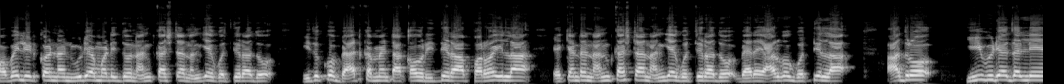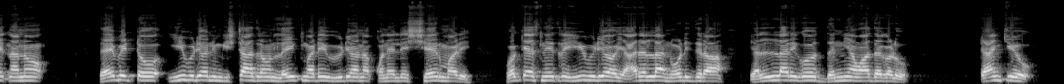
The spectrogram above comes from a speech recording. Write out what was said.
ಮೊಬೈಲ್ ಇಟ್ಕೊಂಡು ನಾನು ವಿಡಿಯೋ ಮಾಡಿದ್ದು ನನ್ನ ಕಷ್ಟ, ನನಗೆ ಗೊತ್ತಿರೋದು. ಇದಕ್ಕೂ ಬ್ಯಾಡ್ ಕಮೆಂಟ್ ಹಾಕೋರು ಇದ್ದೀರಾ? ಪರವಾಗಿಲ್ಲ. ಯಾಕೆಂದ್ರೆ ನನ್ನ ಕಷ್ಟ, ನನಗೆ ಗೊತ್ತಿರೋದು. ಬೇರೆ ಯಾರಿಗೂ ಗೊತ್ತಿಲ್ಲ. ಆದರೂ ಈ ವಿಡಿಯೋದಲ್ಲಿ ನಾನು ದಯವಿಟ್ಟು ಈ ವಿಡಿಯೋ ನಿಮ್ಗೆ ಇಷ್ಟ ಆದರೆ ಒಂದು ಲೈಕ್ ಮಾಡಿ, ವಿಡಿಯೋನ ಕೊನೆಯಲ್ಲಿ ಶೇರ್ ಮಾಡಿ. ಓಕೆ ಸ್ನೇಹಿತರೆ, ಈ ವಿಡಿಯೋ ಯಾರೆಲ್ಲ ನೋಡಿದ್ದೀರಾ, ಎಲ್ಲರಿಗೂ ಧನ್ಯವಾದಗಳು. Thank you.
